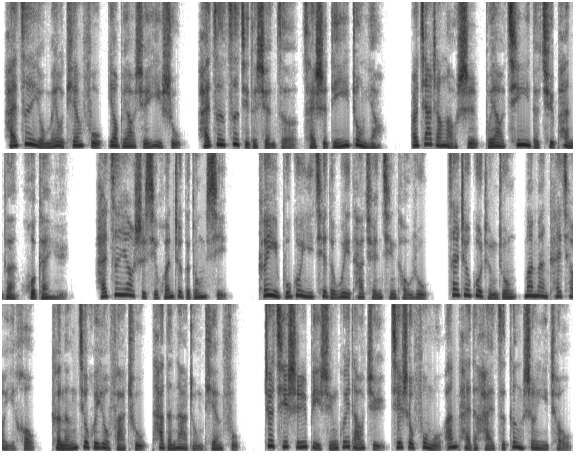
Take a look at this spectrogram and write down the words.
孩子有没有天赋，要不要学艺术，孩子自己的选择才是第一重要。而家长、老师不要轻易的去判断或干预。孩子要是喜欢这个东西。可以不顾一切的为他全情投入，在这过程中慢慢开窍以后，可能就会诱发出他的那种天赋。这其实比循规蹈矩接受父母安排的孩子更胜一筹，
